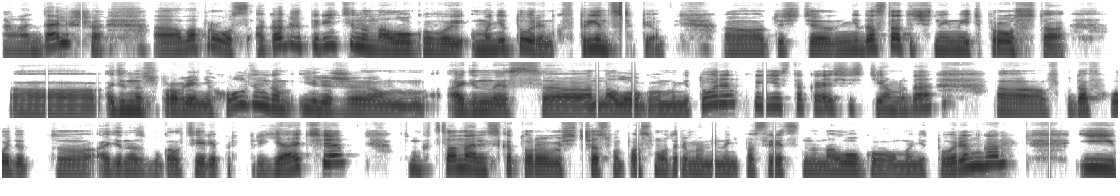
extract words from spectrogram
А дальше а, вопрос, а как же перейти на налоговый мониторинг в принципе? А, то есть э, недостаточно иметь просто 1С а, управление холдингом или же 1С а, налоговый мониторинг, есть такая система, да, а, куда входит 1С бухгалтерия предприятия, функциональность, которую сейчас мы посмотрим именно непосредственно налогового мониторинга. И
